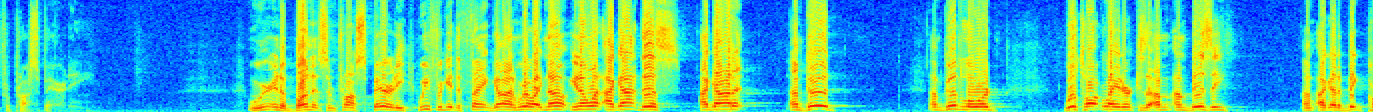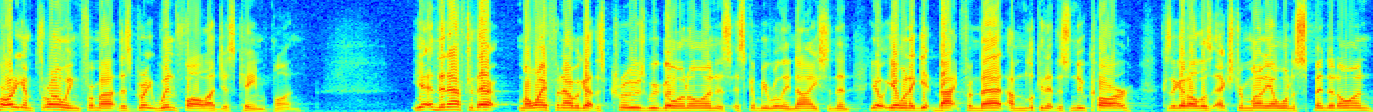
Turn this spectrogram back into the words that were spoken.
for prosperity. When we're in abundance and prosperity, we forget to thank God. We're like, no, you know what? I got this. I got it. I'm good. I'm good, Lord. We'll talk later because I'm, I'm busy. I'm, i got a big party I'm throwing for my, this great windfall I just came upon. Yeah, and then after that, my wife and I, we got this cruise we are going on. It's, it's going to be really nice. And then, you know, yeah, when I get back from that, I'm looking at this new car because I got all this extra money I want to spend it on.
